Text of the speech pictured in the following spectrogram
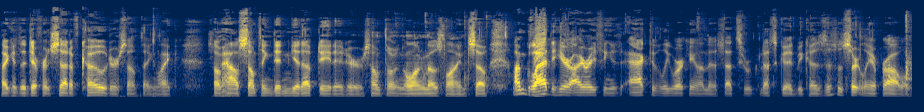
Like it's a different set of code or something. Like somehow something didn't get updated or something along those lines. So I'm glad to hear iRacing is actively working on this. That's that's good because this is certainly a problem.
